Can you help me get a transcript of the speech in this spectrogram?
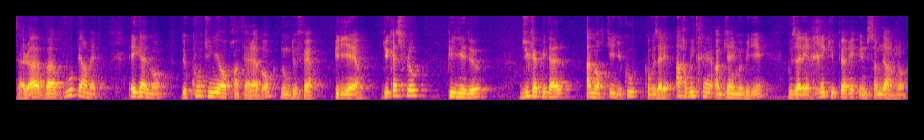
cela va vous permettre également de continuer à emprunter à la banque, donc de faire pilier 1 du cash flow, pilier 2 du capital amorti. Du coup, quand vous allez arbitrer un bien immobilier, vous allez récupérer une somme d'argent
